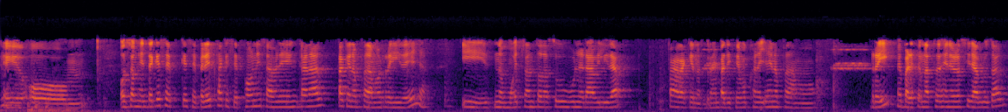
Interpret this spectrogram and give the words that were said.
Eh, o, o son gente que se, que se presta, que se pone, se abre en canal para que nos podamos reír de ella. Y nos muestran toda su vulnerabilidad para que nosotros empaticemos con ella y nos podamos reír. Me parece un acto de generosidad brutal.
